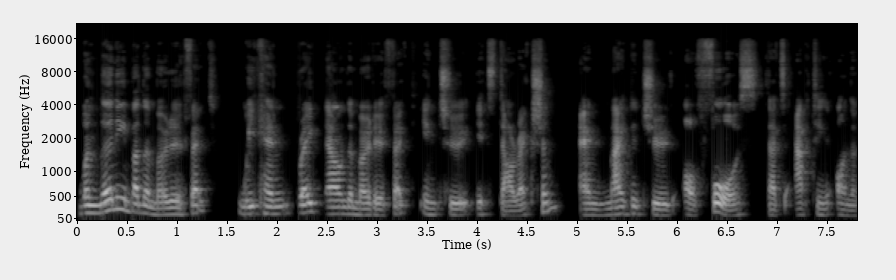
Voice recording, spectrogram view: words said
When learning about the motor effect, we can break down the motor effect into its direction and magnitude of force that's acting on the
